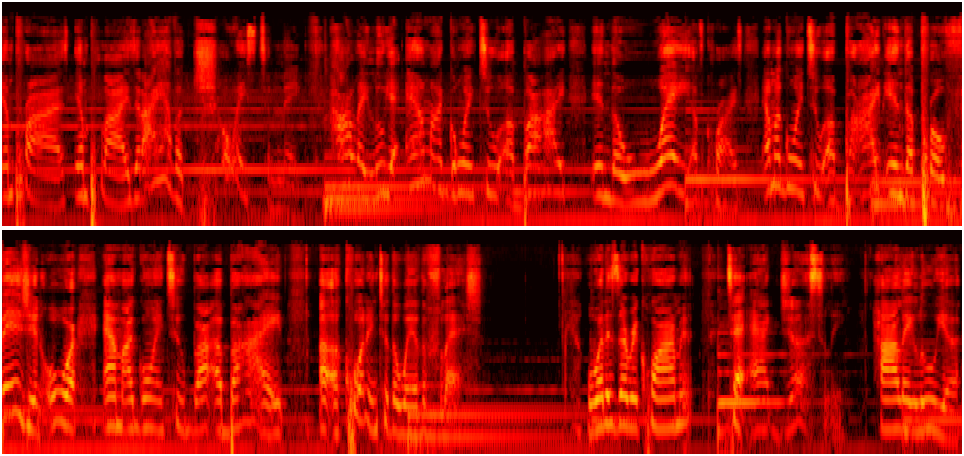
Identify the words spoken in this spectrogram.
implies implies that I have a choice to make. Hallelujah. Am I going to abide in the way of Christ? Am I going to abide in the provision or am I going to abide uh, according to the way of the flesh? What is the requirement? To act justly hallelujah.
